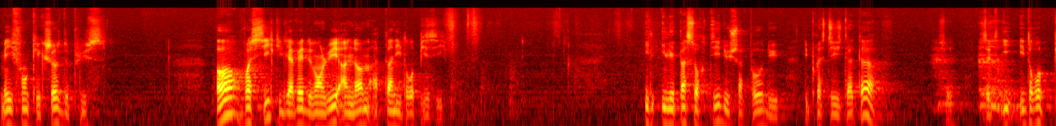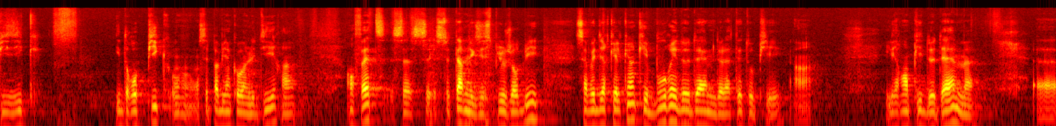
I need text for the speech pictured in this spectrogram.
mais ils font quelque chose de plus. Or, voici qu'il y avait devant lui un homme atteint d'hydropisie. Il n'est pas sorti du chapeau du, du prestigitateur. C'est hydropisique, hydropique, on ne sait pas bien comment le dire. Hein. En fait, ce terme n'existe plus aujourd'hui. Ça veut dire quelqu'un qui est bourré d'œdème de la tête aux pieds. Hein. Il est rempli d'œdème. Euh,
